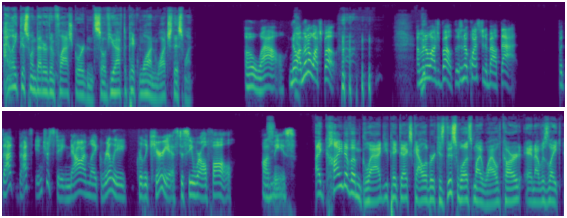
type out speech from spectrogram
I like this one better than Flash Gordon. So if you have to pick one, watch this one. Oh wow. No, yeah. I'm going to watch both. I'm going to watch both. There's no question about that. But that that's interesting. Now I'm like really really curious to see where I'll fall on these. I kind of am glad you picked Excalibur cuz this was my wild card and I was like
